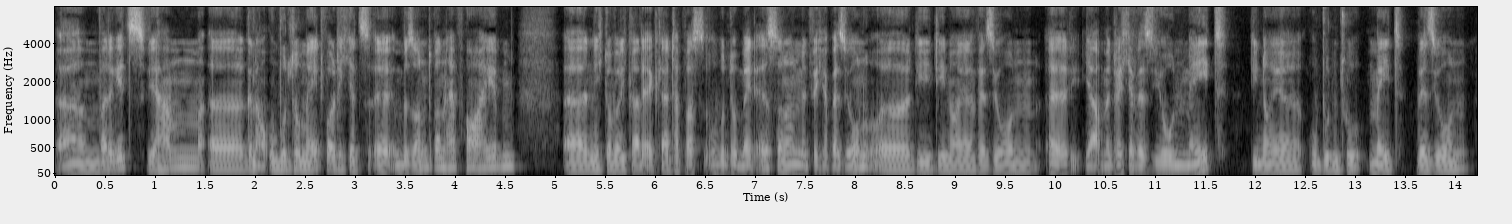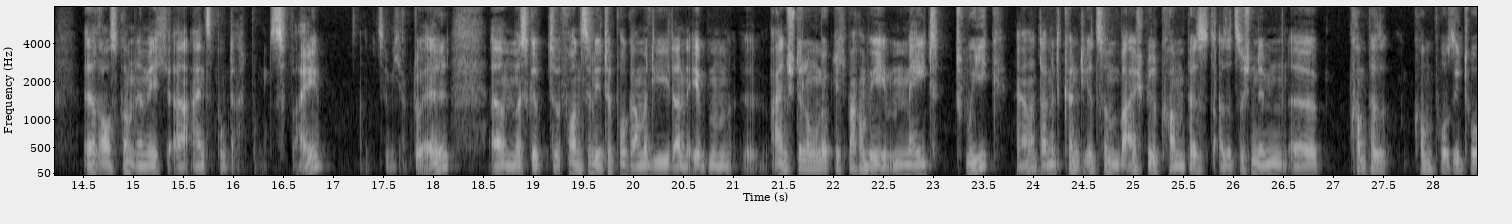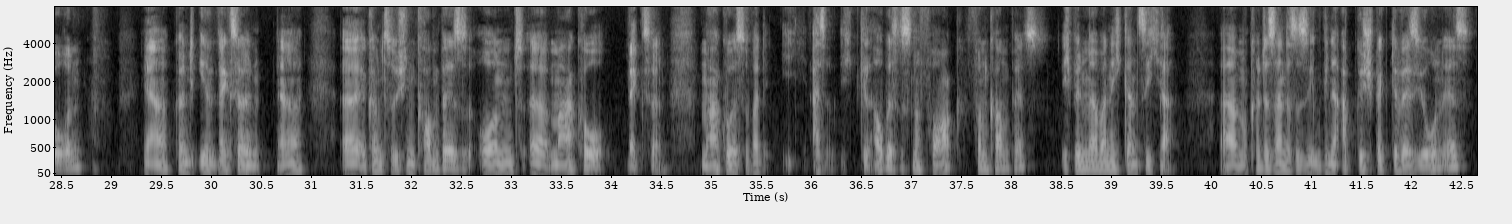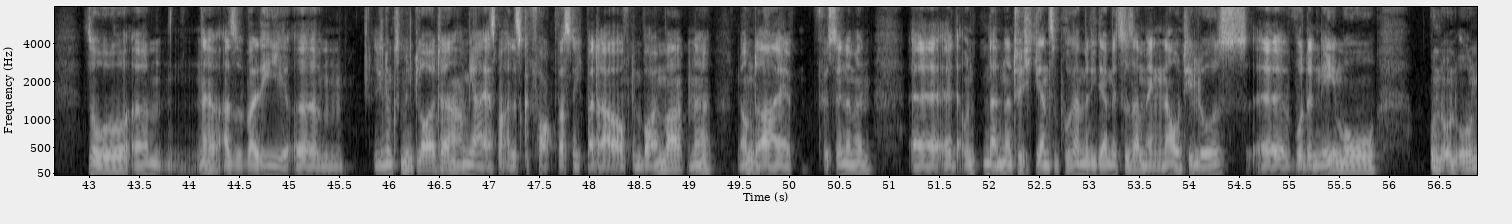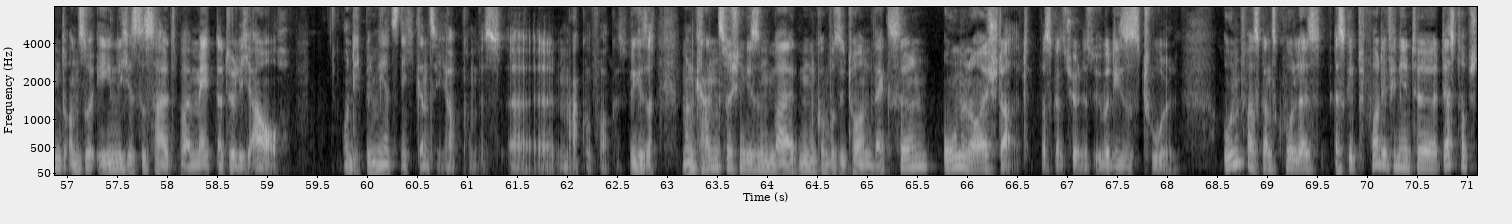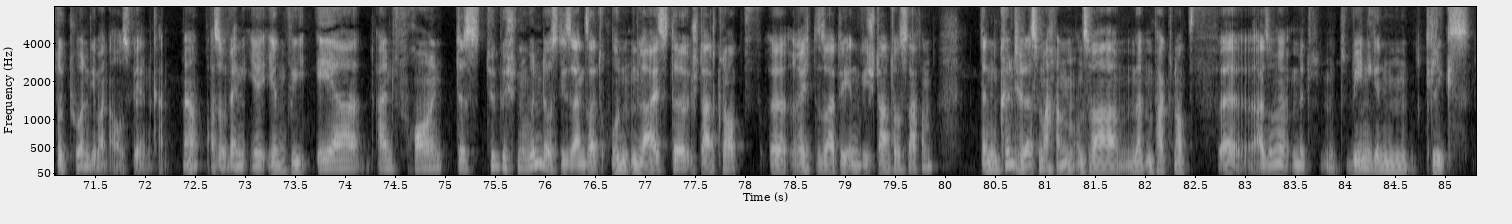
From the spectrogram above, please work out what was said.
ähm, weiter geht's. Wir haben, äh, genau, Ubuntu Mate wollte ich jetzt äh, im Besonderen hervorheben. Äh, nicht nur, weil ich gerade erklärt habe, was Ubuntu Mate ist, sondern mit welcher Version äh, die, die neue Version, äh, die, ja, mit welcher Version Mate die neue Ubuntu Mate Version äh, rauskommt, nämlich äh, 1.8.2 also ziemlich aktuell. Ähm, es gibt vorinstallierte Programme, die dann eben äh, Einstellungen möglich machen, wie Mate Tweak. Ja, damit könnt ihr zum Beispiel Compass, also zwischen den äh, Komp Kompositoren, ja, könnt ihr wechseln. Ja, äh, ihr könnt zwischen Compass und äh, Marco wechseln. Marco ist soweit, also ich glaube, es ist eine Fork von Compass. Ich bin mir aber nicht ganz sicher. Ähm, könnte sein, dass es irgendwie eine abgespeckte Version ist. So, ähm, ne, also weil die ähm, Linux Mint Leute haben ja erstmal alles geforkt, was nicht bei drei auf den Bäumen war, ne? GNOME 3 für Cinnamon äh, und dann natürlich die ganzen Programme, die damit zusammenhängen. Nautilus, äh, wurde Nemo und und und und so ähnlich ist es halt bei Mate natürlich auch. Und ich bin mir jetzt nicht ganz sicher, ob Compass äh, äh Marco Fock ist. Wie gesagt, man kann zwischen diesen beiden Kompositoren wechseln, ohne Neustart, was ganz schön ist, über dieses Tool. Und was ganz cool ist, es gibt vordefinierte Desktop-Strukturen, die man auswählen kann. Ja? Also wenn ihr irgendwie eher ein Freund des typischen Windows-Designs seid, unten Leiste, Startknopf, äh, rechte Seite irgendwie Statussachen, dann könnt ihr das machen. Und zwar mit ein paar Knopf, äh, also mit, mit wenigen Klicks.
